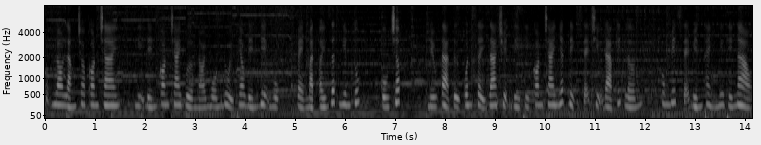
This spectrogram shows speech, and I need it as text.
Cũng lo lắng cho con trai. Nghĩ đến con trai vừa nói muốn đuổi theo đến địa ngục. Vẻ mặt ấy rất nghiêm túc, cố chấp. Nếu tả tử quân xảy ra chuyện gì thì con trai nhất định sẽ chịu đả kích lớn không biết sẽ biến thành như thế nào.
